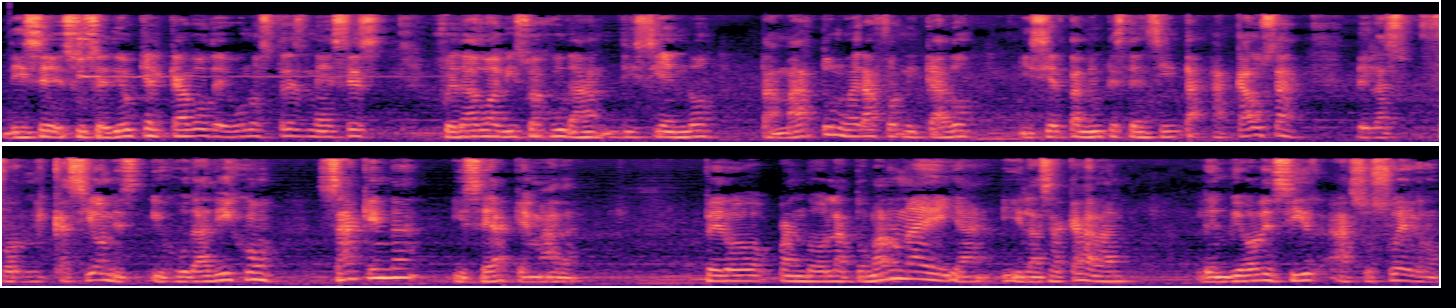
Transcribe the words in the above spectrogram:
Dice, sucedió que al cabo de unos tres meses fue dado aviso a Judá diciendo, Tamar tu nuera ha fornicado y ciertamente está encinta a causa de las fornicaciones. Y Judá dijo, sáquenla y sea quemada. Pero cuando la tomaron a ella y la sacaban, le envió a decir a su suegro,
